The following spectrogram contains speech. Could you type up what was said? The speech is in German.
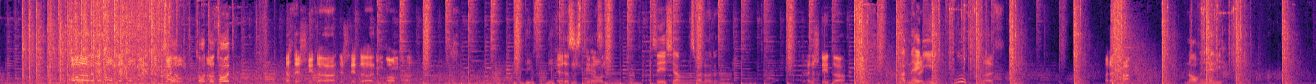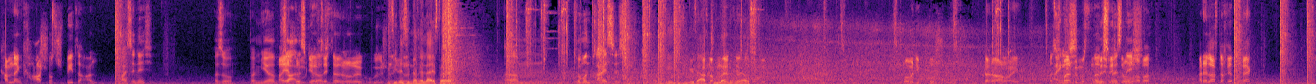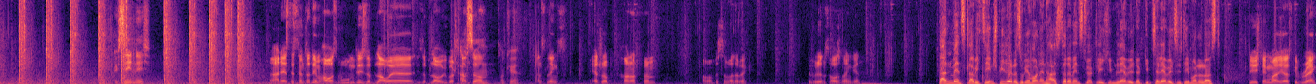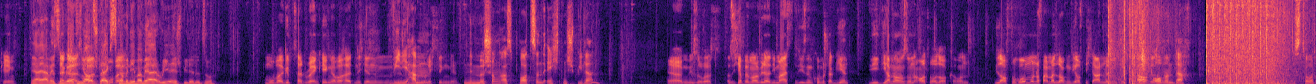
Oh, oh, der ist oben, der ist oben. Einer ist Tot, oben. tot, tot, tot. Ich dachte, der steht da, der steht da im Raum dran. Im Teamspeak nicht. Ja, das, Das ist unten. Sehe ich, ja. Zwei Leute. Der eine steht da. Hat ein Handy. Uh, Nice. Warte, ka noch ein Handy. kam dein K-Schuss später an? Weiß ich nicht. Also, bei mir Ah, sah ja, alles stimmt. Die gut aus. 16 eine Kugel Wie viele sind noch hier live bei? Ähm, 35. Dann gehen sich ungefähr Hat acht noch einen Zulandungen Welt- aus. Wollen wir die pushen? Keine Ahnung, ey. Also ich meine, wir müssen da müssen die Richtung, nicht. aber... Ah, der läuft nach hinten weg. Ich sehe ihn nicht. Ah, der ist jetzt hinter dem Haus, wo oben diese blaue, dieser blaue Überstand Ach so, ist. okay. Ganz links. Airdrop 305. Aber ein bisschen weiter weg. Der würde ins Haus reingehen. Dann, wenn es, glaube ich, 10 Spiele oder so gewonnen hast, oder wenn es wirklich im Level, da gibt es ja Level-System, oder Lost? Nee, ich denke mal, ja, es gibt Ranking. Ja, ja, wenn du ja im geil, Ranking so als aufsteigst, kommen immer mehr Relay-Spiele dazu. Mobile gibt's halt Ranking, aber halt nicht in Wie, die im haben- richtigen Game. Eine Mischung aus Bots und echten Spielern? Ja, irgendwie sowas. Also ich habe immer wieder die meisten, die sind komisch agieren, die, die haben auch so einen Auto-Lock und die laufen rum und auf einmal loggen die auf dich an, wenn du durch Oh, bist. oben im Dach. Ist tot.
